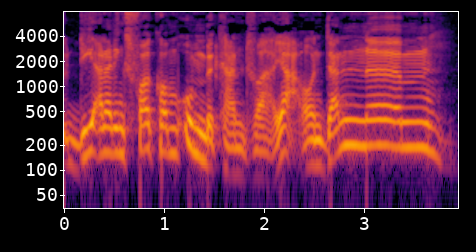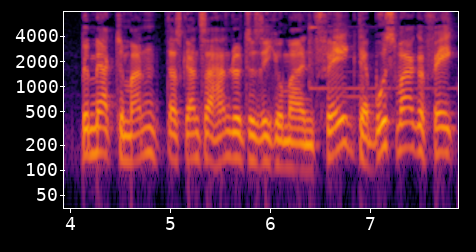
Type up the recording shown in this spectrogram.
die allerdings vollkommen unbekannt war. Ja, und dann ähm, bemerkte man, das Ganze handelte sich um einen Fake. Der Bus war gefaked.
